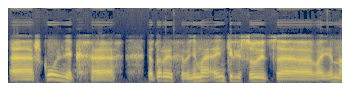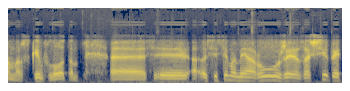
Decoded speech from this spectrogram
Э, школьник, э, который интересуется военно-морским флотом, э, системами оружия, защиты,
